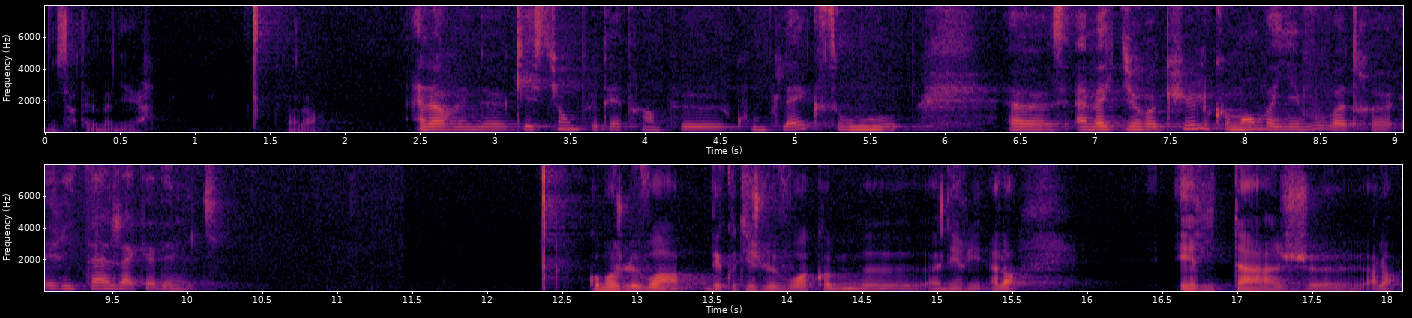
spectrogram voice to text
d'une certaine manière. Voilà. Alors une question peut-être un peu complexe ou euh, avec du recul, comment voyez-vous votre héritage académique? Comment je le vois? Ben, Écoutez, je le vois comme euh, un héritage. Alors, héritage. Euh, alors,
